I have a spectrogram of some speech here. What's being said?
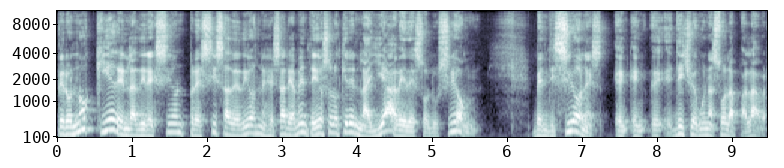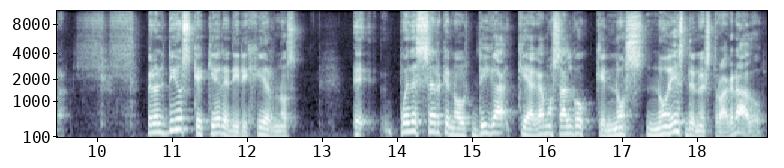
pero no quieren la dirección precisa de Dios necesariamente, ellos solo quieren la llave de solución. Bendiciones, eh, dicho en una sola palabra. Pero el Dios que quiere dirigirnos eh, puede ser que nos diga que hagamos algo que no es de nuestro agrado,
